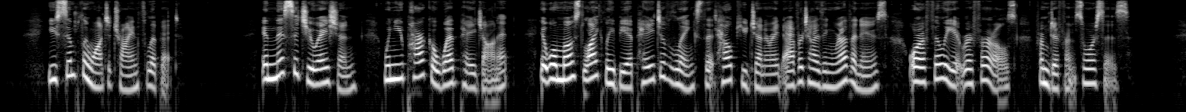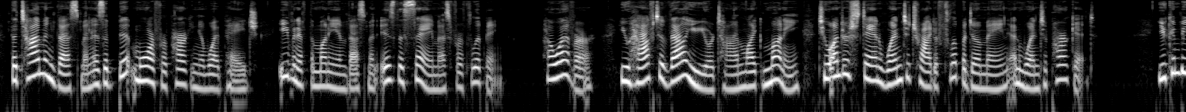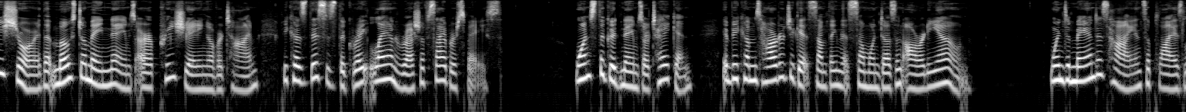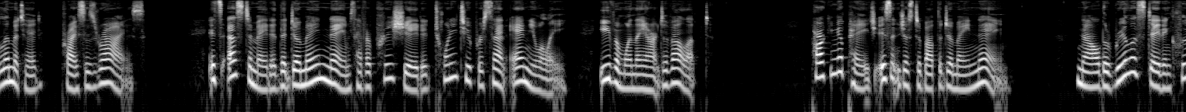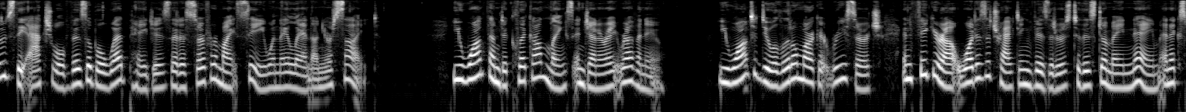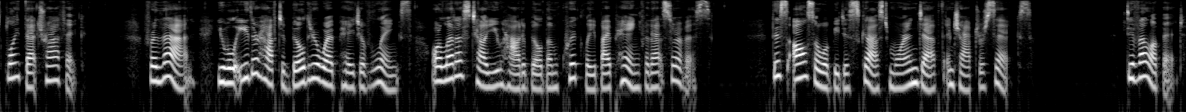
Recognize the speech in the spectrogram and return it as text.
You simply want to try and flip it. In this situation, when you park a web page on it, it will most likely be a page of links that help you generate advertising revenues or affiliate referrals from different sources. The time investment is a bit more for parking a web page, even if the money investment is the same as for flipping. However, you have to value your time like money to understand when to try to flip a domain and when to park it. You can be sure that most domain names are appreciating over time because this is the great land rush of cyberspace. Once the good names are taken, it becomes harder to get something that someone doesn't already own. When demand is high and supply is limited, prices rise. It's estimated that domain names have appreciated 22% annually, even when they aren't developed. Parking a page isn't just about the domain name. Now, the real estate includes the actual visible web pages that a surfer might see when they land on your site. You want them to click on links and generate revenue you want to do a little market research and figure out what is attracting visitors to this domain name and exploit that traffic. For that, you will either have to build your web page of links or let us tell you how to build them quickly by paying for that service. This also will be discussed more in depth in Chapter 6. Develop it.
